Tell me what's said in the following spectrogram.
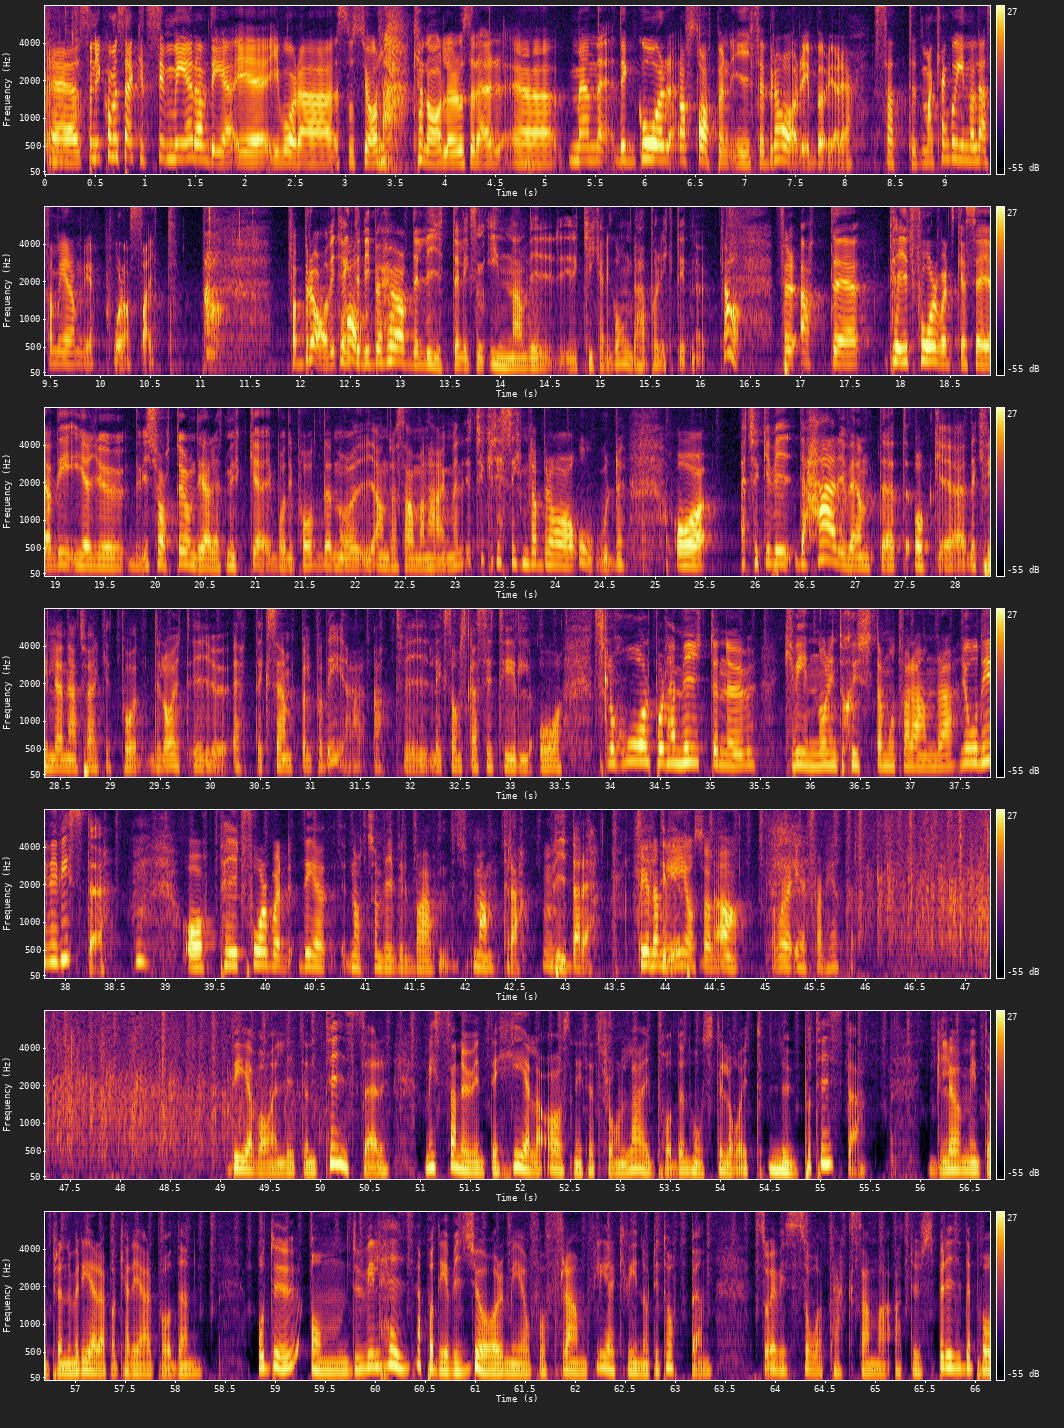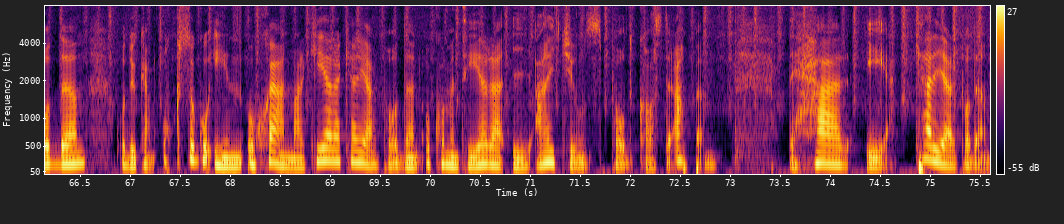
Eh, så ni kommer säkert se mer av det i våra sociala kanaler och sådär. Eh, men det går av stapeln i februari, börjar det. Så man kan gå in och läsa mer om det på vår sajt. Vad bra. Vi tänkte ja. ni behövde lite liksom innan vi kickade igång det här på riktigt nu. Ja. För att eh, Pay it forward ska jag säga, det är ju, vi tjatar ju om det rätt mycket, både i podden och i andra sammanhang. Men jag tycker det är så himla bra ord. Och Jag tycker vi, det här eventet och eh, det kvinnliga nätverket på Deloitte är ju ett exempel på det. Att vi liksom ska se till att slå hål på den här myten nu. Kvinnor är inte schyssta mot varandra. Jo, det är vi visst det. Och pay it forward, det är något som vi vill bara mantra vidare. Dela med oss av, Ja. av våra erfarenheter. Det var en liten teaser. Missa nu inte hela avsnittet från livepodden hos Deloitte nu på tisdag. Glöm inte att prenumerera på Karriärpodden. Och du, om du vill heja på det vi gör med att få fram fler kvinnor till toppen, så är vi så tacksamma att du sprider podden och du kan också gå in och stjärnmarkera Karriärpodden och kommentera i iTunes podcaster-appen. Det här är Karriärpodden.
